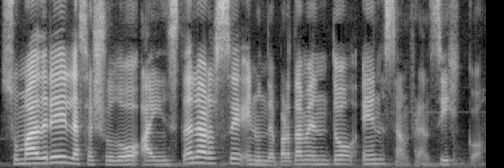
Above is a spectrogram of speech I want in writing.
Su madre las ayudó a instalarse en un departamento en San Francisco.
